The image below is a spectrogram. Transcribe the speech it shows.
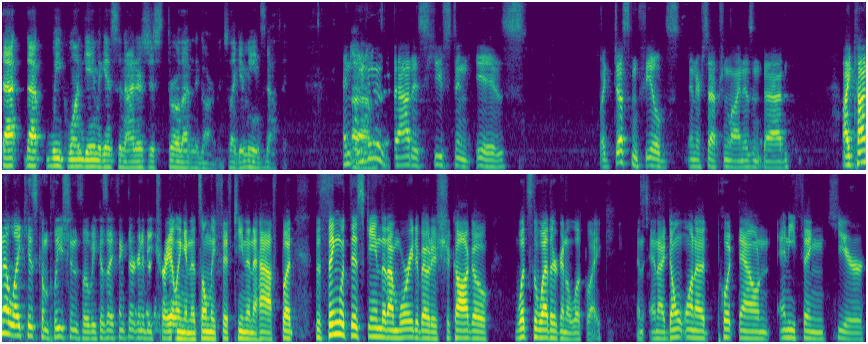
that that week one game against the Niners, just throw that in the garbage. Like it means nothing. And Um, even as bad as Houston is, like Justin Fields' interception line isn't bad. I kind of like his completions though because I think they're going to be trailing and it's only 15 and a half. But the thing with this game that I'm worried about is Chicago. What's the weather going to look like? And and I don't want to put down anything here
